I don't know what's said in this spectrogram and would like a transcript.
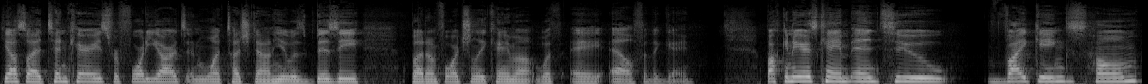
He also had 10 carries for 40 yards and one touchdown. He was busy but unfortunately came out with a L for the game. Buccaneers came into Vikings home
